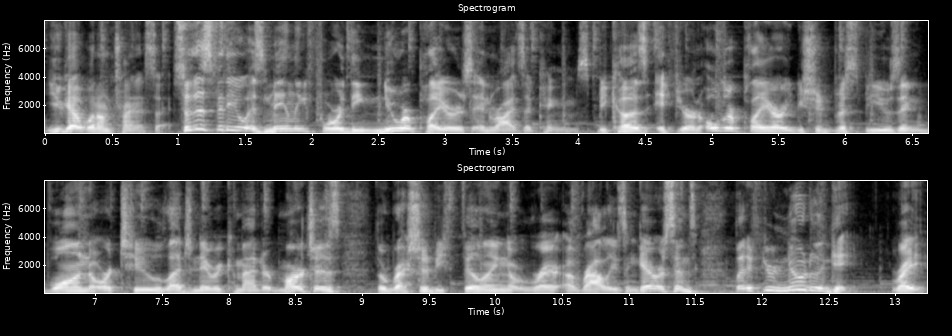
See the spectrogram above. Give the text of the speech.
you get what I'm trying to say. So this video is mainly for the newer players in rise of kingdoms because if you're an older player you should just be using one or two legendary commander marches. The rest should be filling uh, rallies and garrisons. But if you're new to the game right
